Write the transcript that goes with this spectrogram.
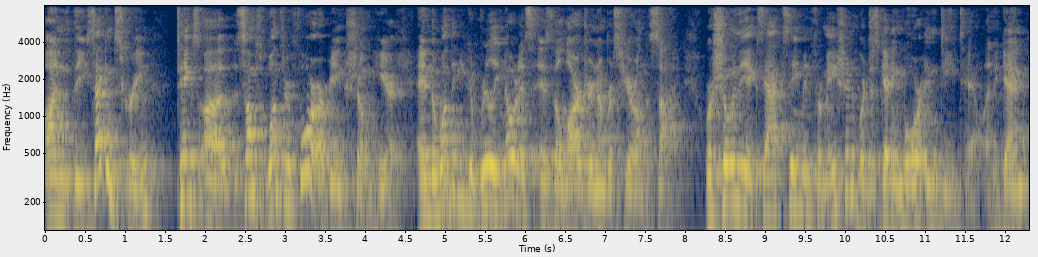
on the second screen, tanks, uh, sumps one through four are being shown here. And the one thing you can really notice is the larger numbers here on the side. We're showing the exact same information, we're just getting more in detail. And again,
